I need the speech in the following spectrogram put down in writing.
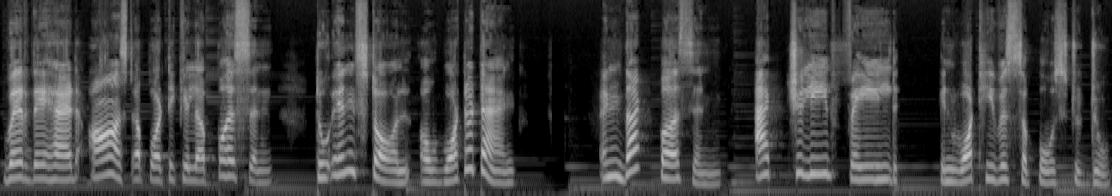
where they had asked a particular person to install a water tank, and that person actually failed in what he was supposed to do.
